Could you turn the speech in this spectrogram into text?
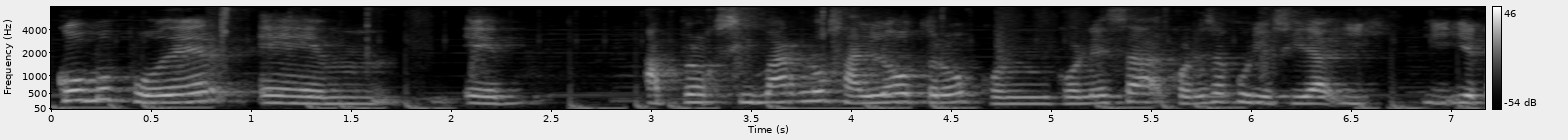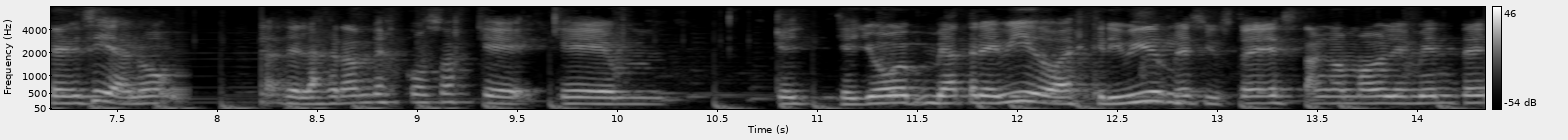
cómo poder em, em, aproximarnos al otro con, esa, curiosidad. Y, y, te decía, ¿no? De las grandes cosas em, que, que, yo me he atrevido a escribirles y ustedes tan amablemente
